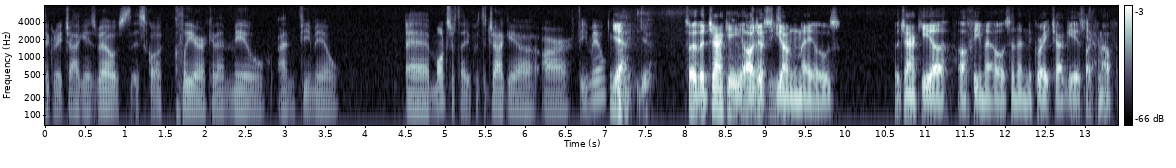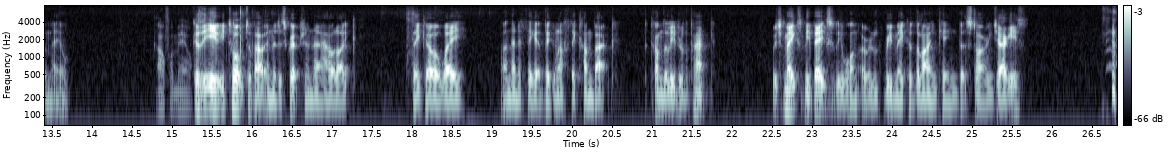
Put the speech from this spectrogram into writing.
the Great Jaggi as well, it's, it's got a clear kind of male and female uh, monster type because the Jaggia are female. Yeah. right? Yeah. So the Jaggi The are just young are- males. The Jaggia are females, and then the Great Jaggi is like Yeah. an alpha male. Alpha male. Because he, he talked about in the description there how like they go away, and then if they get big enough, they come back, become the leader of the pack, which makes me basically want a remake of The Lion King but starring Jaggis.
